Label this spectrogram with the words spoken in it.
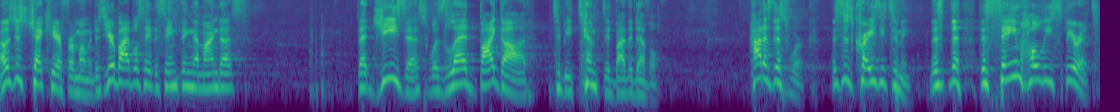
Now, let's just check here for a moment. Does your Bible say the same thing that mine does? That Jesus was led by God to be tempted by the devil. How does this work? This is crazy to me. This, the, the same Holy Spirit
